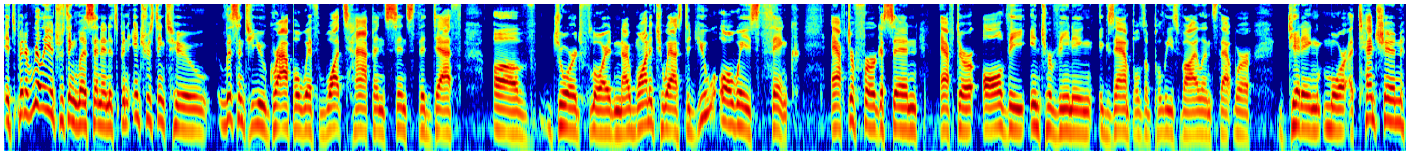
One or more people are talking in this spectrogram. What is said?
It's been a really interesting listen, and it's been interesting to listen to you grapple with what's happened since the death of George Floyd. And I wanted to ask Did you always think after Ferguson, after all the intervening examples of police violence that were getting more attention,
